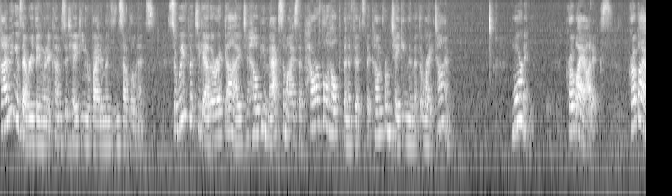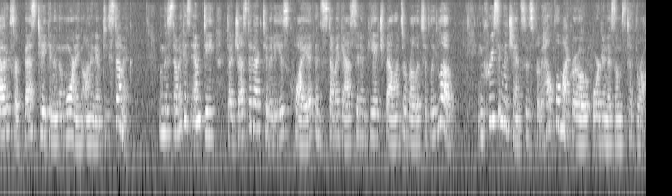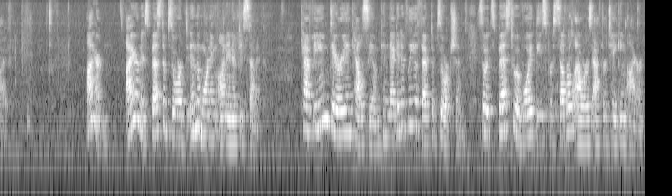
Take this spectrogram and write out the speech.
Timing is everything when it comes to taking your vitamins and supplements. So we've put together a guide to help you maximize the powerful health benefits that come from taking them at the right time. Morning. Probiotics. Probiotics are best taken in the morning on an empty stomach. When the stomach is empty, digestive activity is quiet and stomach acid and pH balance are relatively low, increasing the chances for the helpful microorganisms to thrive. Iron. Is best absorbed in the morning on an empty stomach. Caffeine, dairy, and calcium can negatively affect absorption, so it's best to avoid these for several hours after taking iron.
